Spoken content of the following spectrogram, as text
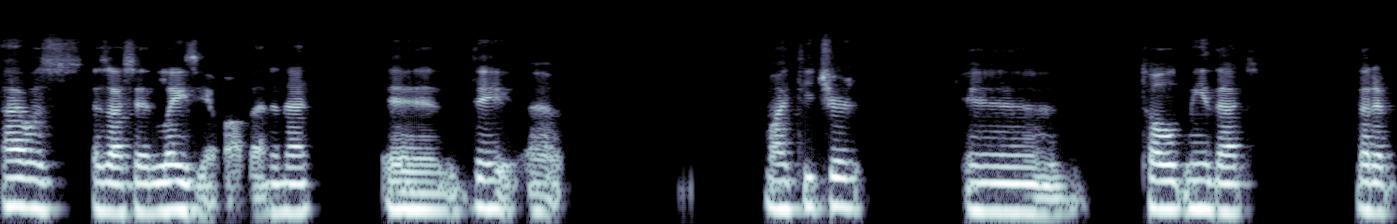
I was, as I said, lazy about that. And I, uh, they, uh, my teacher uh, told me that that a,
